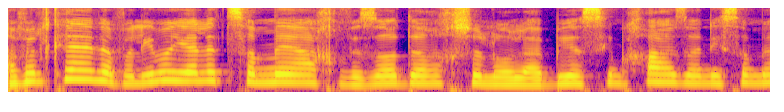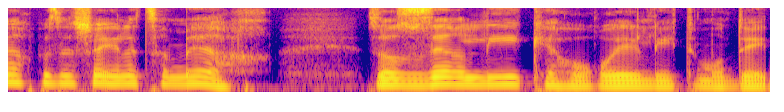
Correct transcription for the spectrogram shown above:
אבל כן, אבל אם הילד שמח, וזו הדרך שלו להביע שמחה, אז אני שמח בזה שהילד שמח. זה עוזר לי כהורה להתמודד.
